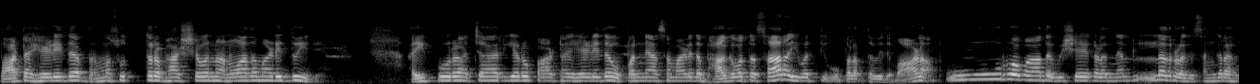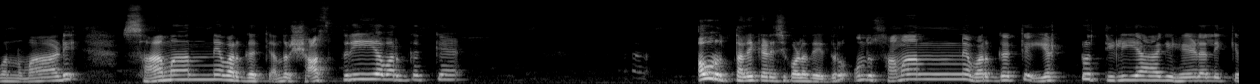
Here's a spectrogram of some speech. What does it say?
ಪಾಠ ಹೇಳಿದ ಬ್ರಹ್ಮಸೂತ್ರ ಭಾಷ್ಯವನ್ನು ಅನುವಾದ ಮಾಡಿದ್ದೂ ಇದೆ. ಐಕೂರಾಚಾರ್ಯರು ಪಾಠ ಹೇಳಿದ, ಉಪನ್ಯಾಸ ಮಾಡಿದ ಭಾಗವತ ಸಾರ ಇವತ್ತಿಗೂ ಉಪಲಬ್ಧವಿದೆ. ಬಹಳ ಅಪೂರ್ವವಾದ ವಿಷಯಗಳನ್ನೆಲ್ಲದರೊಳಗೆ ಸಂಗ್ರಹವನ್ನು ಮಾಡಿ ಸಾಮಾನ್ಯ ವರ್ಗಕ್ಕೆ, ಅಂದರೆ ಶಾಸ್ತ್ರೀಯ ವರ್ಗಕ್ಕೆ ಅವರು ತಲೆ ಕೆಡಿಸಿಕೊಳ್ಳದೇ ಇದ್ದರು ಒಂದು ಸಾಮಾನ್ಯ ವರ್ಗಕ್ಕೆ ಎಷ್ಟು ತಿಳಿಯಾಗಿ ಹೇಳಲಿಕ್ಕೆ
